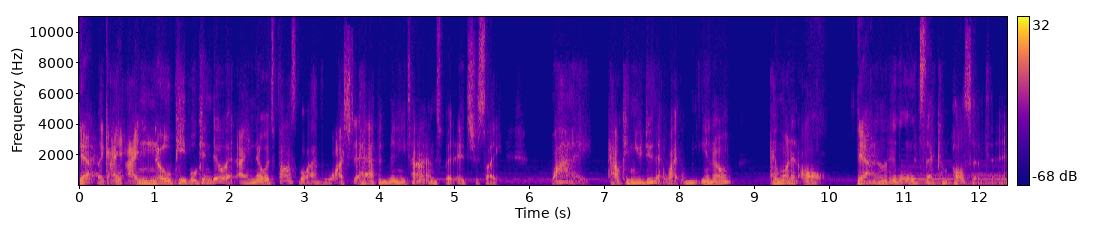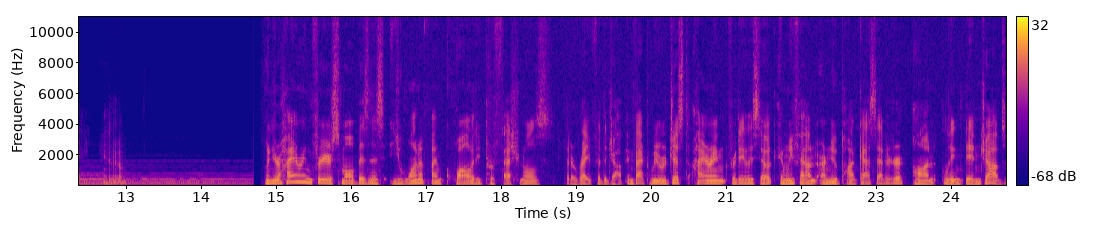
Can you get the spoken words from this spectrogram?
Yeah. Like i i know people can do it. I know it's possible. I've watched it happen many times but it's just like why? How can you do that? Why you know I want it all. Yeah. You know? It's that compulsive thing, you know. When you're hiring for your small business, you want to find quality professionals that are right for the job. In fact, we were just hiring for Daily Stoic and we found our new podcast editor on LinkedIn Jobs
